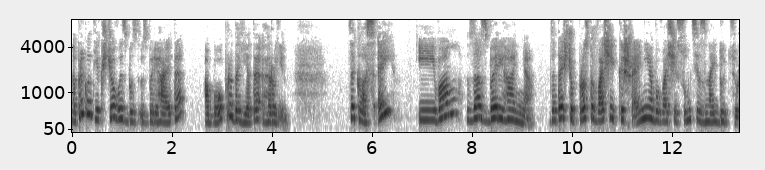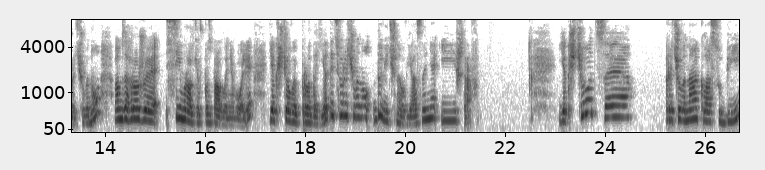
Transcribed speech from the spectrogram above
Наприклад, якщо ви зберігаєте або продаєте героїн. Це клас А, і вам за зберігання, за те, щоб просто в вашій кишені або в вашій сумці знайдуть цю речовину, вам загрожує 7 років позбавлення волі, якщо ви продаєте цю речовину довічне ув'язнення і штраф. Якщо це речовина класу B,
